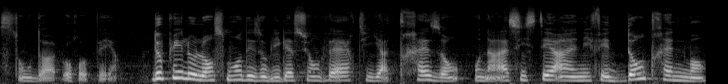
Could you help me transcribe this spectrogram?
standards européens. Depuis le lancement des obligations vertes il y a 13 ans, on a assisté à un effet d'entraînement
